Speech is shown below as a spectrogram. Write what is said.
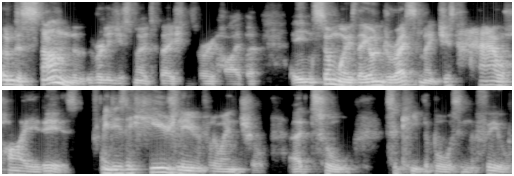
understand that the religious motivation is very high, but in some ways they underestimate just how high it is. It is a hugely influential uh, tool to keep the Boers in the field.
